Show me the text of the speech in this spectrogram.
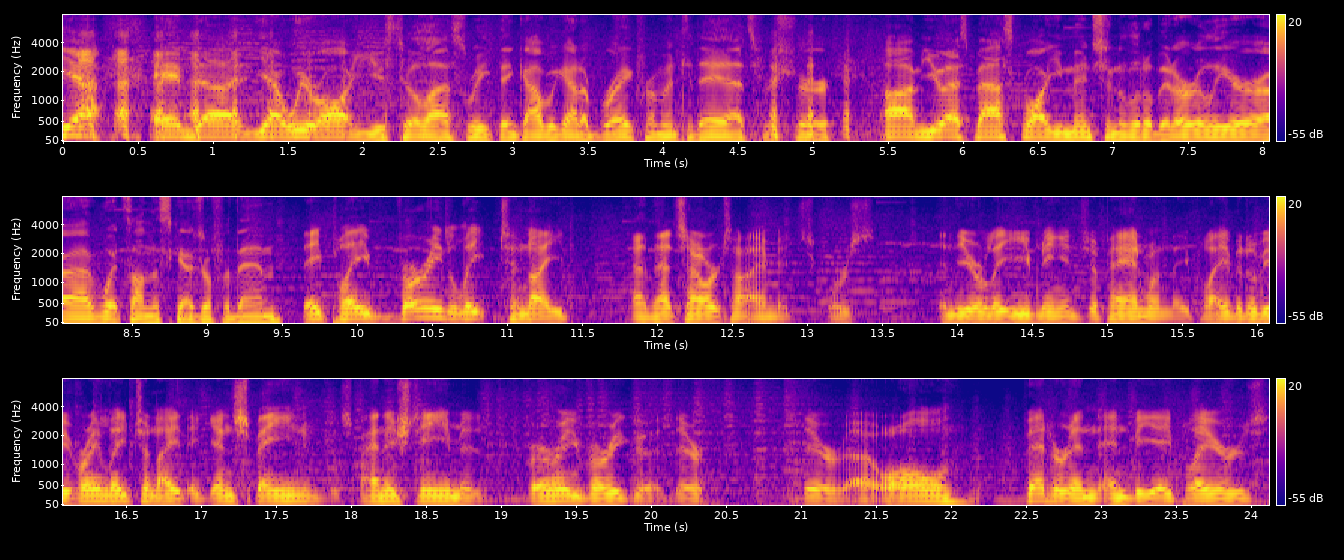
yeah. And uh, yeah, we were all used to it last week. Thank God we got a break from it today. That's for sure. um, U.S. basketball, you mentioned a little bit earlier. Uh, what's on the schedule for them? They play very late tonight, and that's our time. It's, of course, in the early evening in Japan when they play, but it'll be very late tonight against Spain. The Spanish team is very, very good. They're they're uh, all veteran NBA players,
